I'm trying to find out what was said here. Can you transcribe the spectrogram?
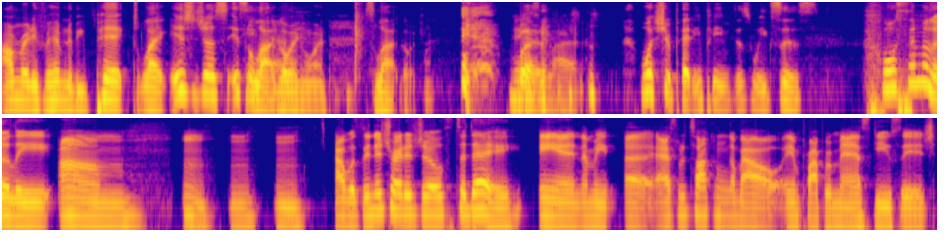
I'm ready for him to be picked. Like it's just, it's a lot happy. going on. It's a lot going on. But. What's your petty peeve this week, sis? Well, similarly, um, mm, mm, mm. I was in the Trader Joe's today, and I mean, uh, as we're talking about improper mask usage,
